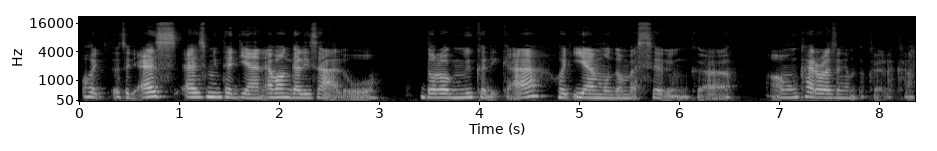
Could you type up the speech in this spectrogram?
hogy, hogy ez, ez mint egy ilyen evangelizáló dolog működik el, hogy ilyen módon beszélünk a munkáról, az engem tök érdekel.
